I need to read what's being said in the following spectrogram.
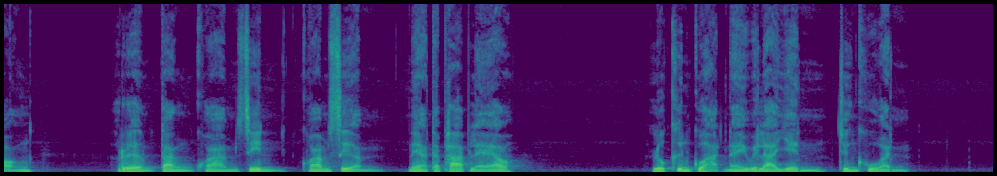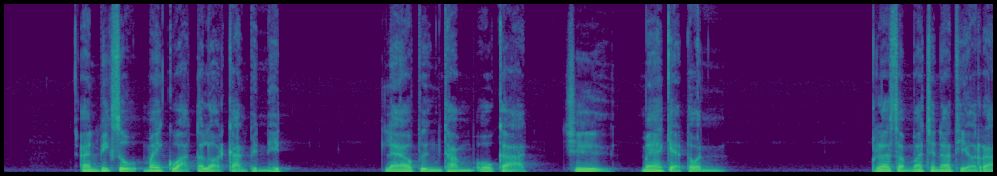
32 เริ่มตั้งความสิ้น ความเสื่อมในอัตภาพแล้ว ลุกขึ้นกวาดในเวลาเย็นจึงควร อันภิกษุไม่กวาดตลอดการเป็นนิด แล้วพึงทำโอกาส ชื่อแม้แก่ตน พระสัมมาชนะเถระ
